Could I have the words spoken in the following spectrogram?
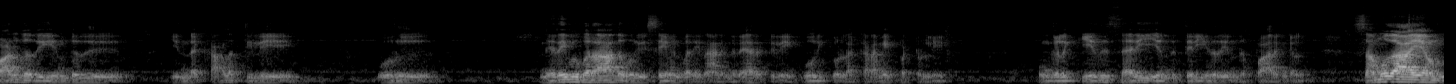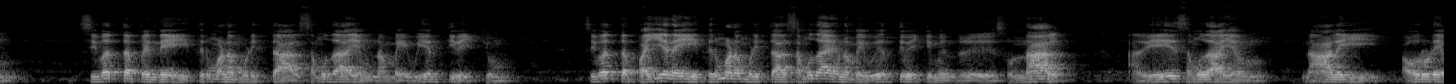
வாழ்வது என்பது இந்த காலத்திலே ஒரு நிறைவு பெறாத ஒரு விஷயம் என்பதை நான் இந்த நேரத்திலே கூறிக்கொள்ள கடமைப்பட்டுள்ளேன். உங்களுக்கு எது சரி என்று தெரிகிறது என்று பாருங்கள். சமுதாயம் சிவத்த பெண்ணை திருமணம் முடித்தால் சமுதாயம் நம்மை உயர்த்தி வைக்கும். சிவத்த பையனை திருமணம் முடித்தால் சமுதாயம் நம்மை உயர்த்தி வைக்கும் என்று சொன்னால் அதே சமுதாயம் நாளை அவருடைய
